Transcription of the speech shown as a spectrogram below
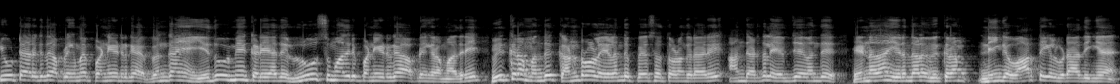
கியூட்டா இருக்குது அப்படிங்கிற மாதிரி பண்ணிட்டு இருக்க. வெங்காயம் எதுவுமே கிடையாது. லூஸ் மாதிரி பண்ணிட்டு இருக்க அப்படிங்கிற மாதிரி விக்ரம் வந்து கண்ட்ரோலை இழந்து பேச தொடங்குறாரு. அந்த இடத்துல எஃப்ஜே வந்து என்னதான் இருந்தாலும் விக்ரம் நீங்க வார்த்தைகள் விடாதீங்க.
